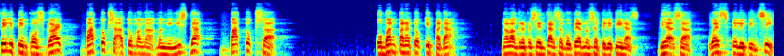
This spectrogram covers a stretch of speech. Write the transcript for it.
Philippine Coast Guard, batok sa atong mga mangingisda, batok sa uban pa natong ipada nga magrepresentar sa gobyerno sa Pilipinas diha sa West Philippine Sea.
